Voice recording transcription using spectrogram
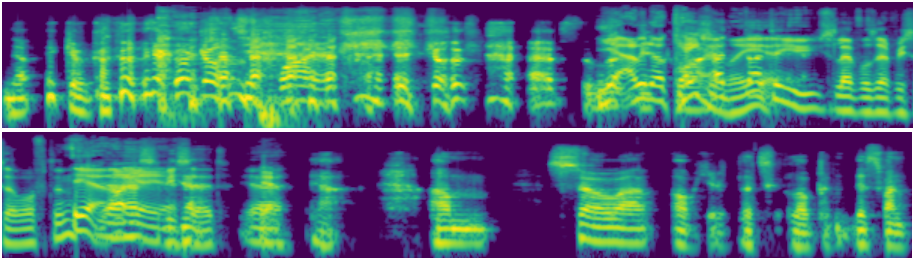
No, it go- go- it goes quiet. It goes absolutely. Yeah, I mean, quiet. occasionally- I, I do use levels every so often. Yeah, that oh, has yeah, to be yeah. said. Yeah. Yeah. Yeah. Um, so, uh, oh, here, let's open this one.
